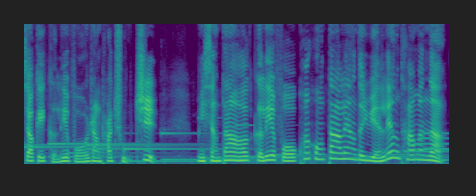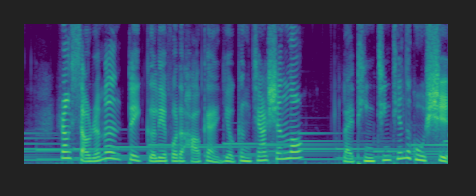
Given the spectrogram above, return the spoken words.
交给葛列佛让他处置。没想到葛列佛宽宏大量的原谅他们呢，让小人们对葛列佛的好感又更加深喽。来听今天的故事，《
